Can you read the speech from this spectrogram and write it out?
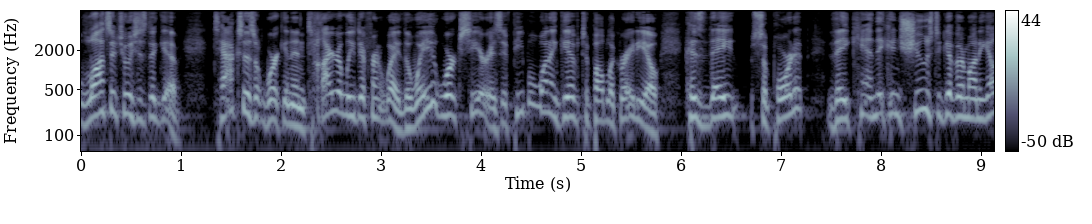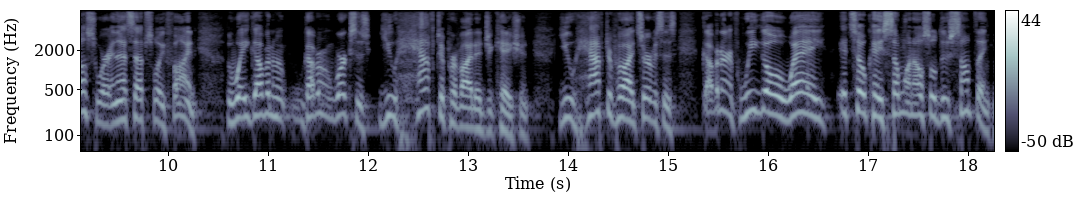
lots of choices to give. Taxes work in an entirely different way. The way it works here is if people want to give to public radio because they support it, they can. They can choose to give their money elsewhere, and that's absolutely fine. The way government government works is you have to provide education, you have to provide services. Governor, if we go away, it's okay. Someone else will do something,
